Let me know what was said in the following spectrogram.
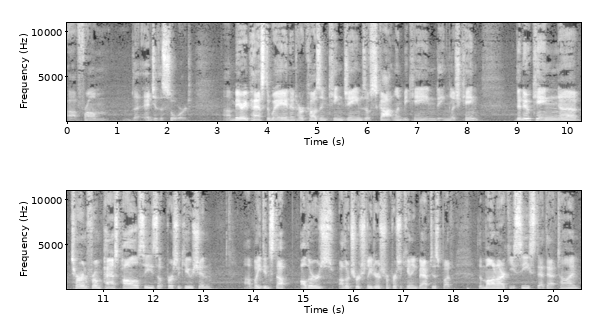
uh, from the edge of the sword. Uh, Mary passed away, and then her cousin King James of Scotland became the English king. The new king uh, turned from past policies of persecution, uh, but he didn't stop others, other church leaders, from persecuting Baptists. But the monarchy ceased at that time.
